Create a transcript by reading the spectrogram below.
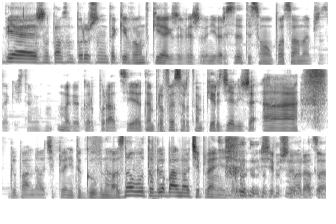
Wiesz, no tam są poruszone takie wątki, jak że wiesz, uniwersytety są opłacane przez jakieś tam megakorporacje. Ten profesor tam pierdzieli, że a globalne ocieplenie to gówno. Znowu to globalne ocieplenie się, się przewraca.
